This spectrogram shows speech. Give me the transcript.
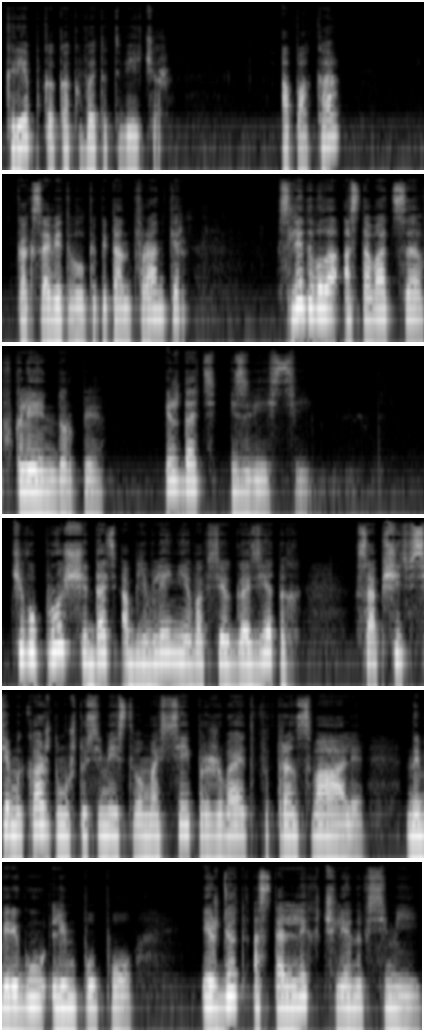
крепко, как в этот вечер. А пока, как советовал капитан Франкер, следовало оставаться в Клейндорпе и ждать известий. Чего проще дать объявление во всех газетах, сообщить всем и каждому, что семейство Массей проживает в Трансваале – на берегу Лимпопо и ждет остальных членов семьи.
